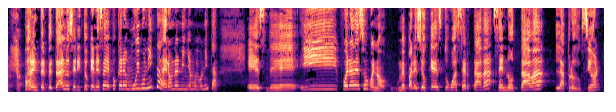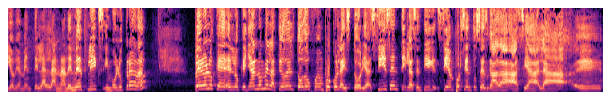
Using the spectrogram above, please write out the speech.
para interpretar a Lucerito, que en esa época era muy bonita, era una niña muy bonita. Este, y fuera de eso, bueno, me pareció que estuvo acertada, se notaba la producción y obviamente la lana de Netflix involucrada. Pero lo que, en lo que ya no me lateó del todo fue un poco la historia. Sí sentí, la sentí 100% sesgada hacia la, eh,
